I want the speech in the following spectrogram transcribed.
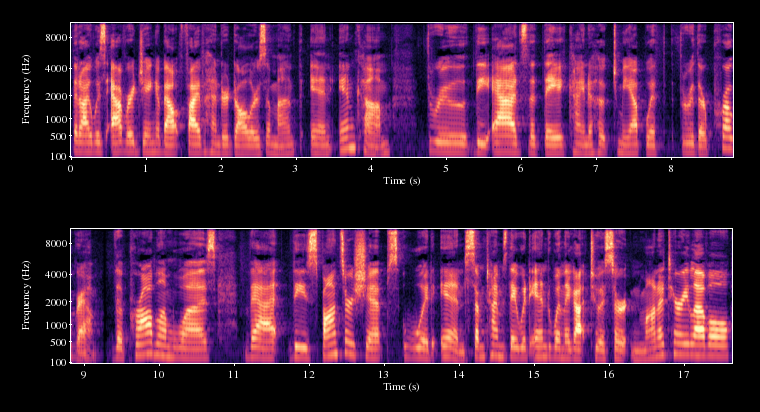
that I was averaging about $500 a month in income through the ads that they kind of hooked me up with through their program. The problem was that these sponsorships would end. Sometimes they would end when they got to a certain monetary level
